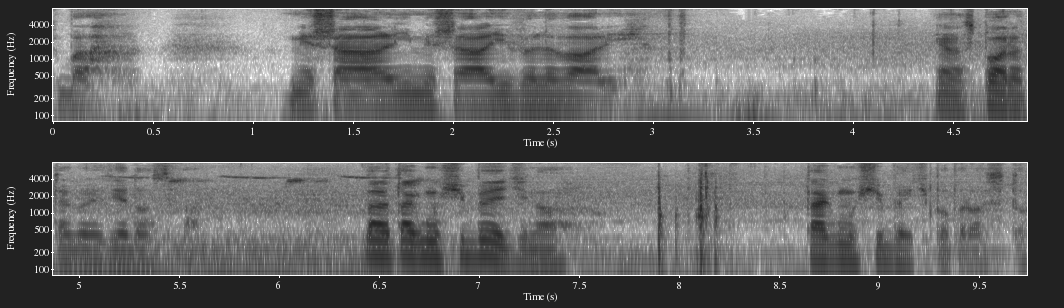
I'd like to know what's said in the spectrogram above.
chyba mieszali, mieszali, wylewali. Nie no, sporo tego jest jedostwa no ale tak musi być, no. Tak musi być po prostu.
